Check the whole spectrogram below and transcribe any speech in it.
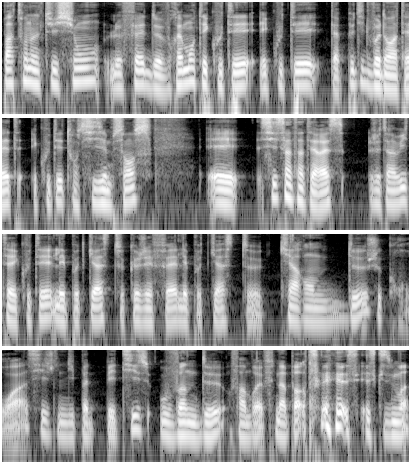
Par ton intuition, le fait de vraiment t'écouter, écouter ta petite voix dans la tête, écouter ton sixième sens. Et si ça t'intéresse, je t'invite à écouter les podcasts que j'ai faits, les podcasts 42, je crois, si je ne dis pas de bêtises, ou 22, enfin bref, n'importe, excuse-moi.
